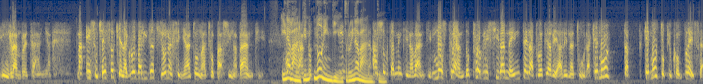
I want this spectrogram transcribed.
in Gran Bretagna? Ma è successo che la globalizzazione ha segnato un altro passo in avanti. In avanti, non indietro, in avanti. Assolutamente in avanti, mostrando progressivamente la propria reale natura, che è molto è molto più complessa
